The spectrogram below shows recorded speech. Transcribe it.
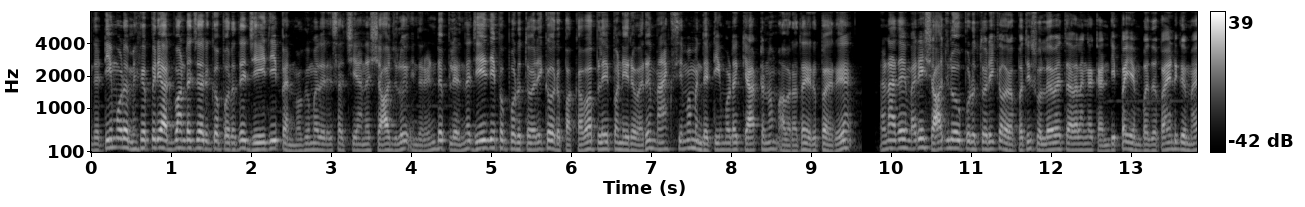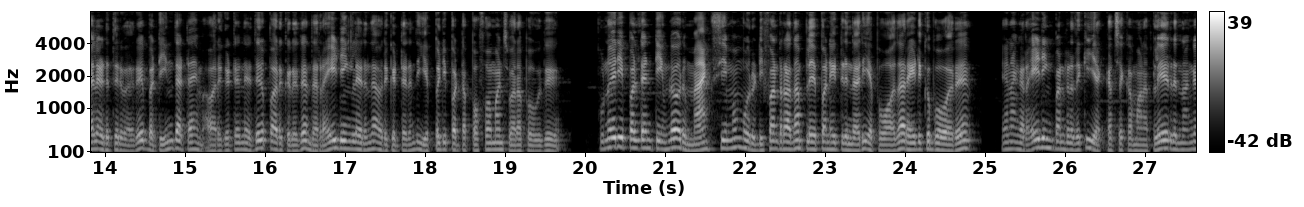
இந்த டீமோட மிகப்பெரிய அட்வான்டேஜாக இருக்க போகிறது ஜெய்தீப் அண்ட் முகமது ரிசச்சியான ஷாஜ்லு. இந்த ரெண்டு பிளேயர் தான் ஜெய்தீப்பை பொறுத்த வரைக்கும் ஒரு பக்காவாக ப்ளே பண்ணிடுவார் மேக்ஸிமம் இந்த டீமோட கேப்டனும் அவராக தான் இருப்பார். ஆனால் அதே மாதிரி ஷாஜ்லுவை பொறுத்த வரைக்கும் அவரை பற்றி சொல்லவே தேவையில்லைங்க. கண்டிப்பாக எண்பது பாயிண்ட்டுக்கு மேலே எடுத்துருவார். பட் இந்த டைம் அவர்கிட்ட இருந்து எதிர்பார்க்கிறது அந்த ரைடிங்கில் இருந்து அவர்கிட்ட இருந்து எப்படிப்பட்ட பர்ஃபார்மன்ஸ் வரப்போகுது? புனேரி பல்டன் டீமில் ஒரு மேக்ஸிமம் ஒரு டிஃபெண்டராக தான் ப்ளே பண்ணிகிட்டு இருந்தார். எப்போவாக தான் ரைடுக்கு போவார். ஏன்னா அங்கே ரைடிங் பண்ணுறதுக்கு எக்கச்சக்கமான பிளேயர் இருந்தாங்க.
